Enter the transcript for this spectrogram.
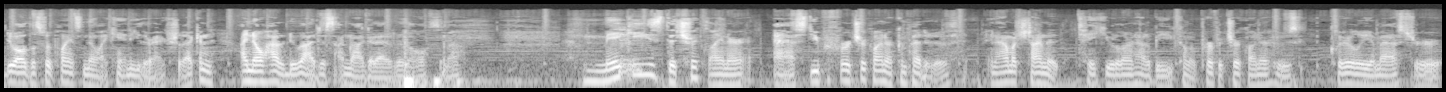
do all those foot plants, no, I can't either. Actually, I can. I know how to do it. I just I'm not good at it at all. So no. Makey's the trick liner asked, "Do you prefer trick liner or competitive? And how much time did it take you to learn how to become a perfect trick liner who's clearly a master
